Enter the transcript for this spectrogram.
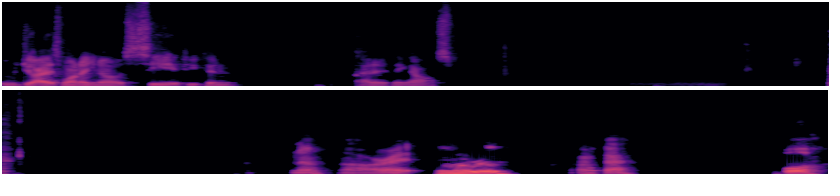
would you guys want to, you know, see if you can add anything else? No. All right. Not really. Okay. Well,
